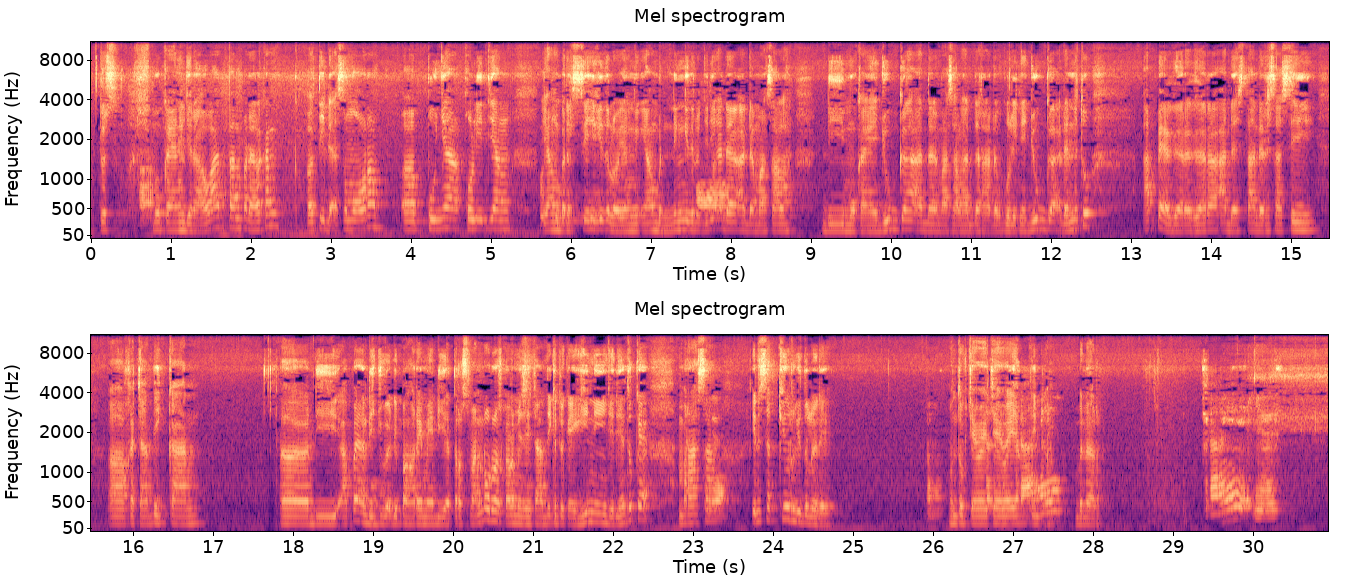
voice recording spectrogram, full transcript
Terus muka yang jerawatan padahal kan eh, tidak semua orang eh, punya kulit yang yang bersih gitu loh yang yang bening gitu loh. Jadi ada ada masalah di mukanya juga ada masalah terhadap kulitnya juga. Dan itu apa ya gara-gara ada standarisasi eh, kecantikan eh, di apa yang di, juga dipengaruhi media terus menerus kalau misalnya cantik itu kayak gini jadinya tuh kayak merasa Iya. insecure gitu loh deh Hmm. untuk cewek-cewek yang tidak benar sekarang ini ya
